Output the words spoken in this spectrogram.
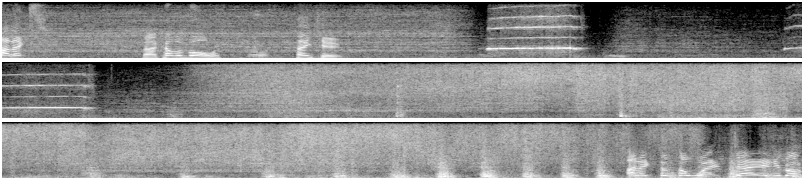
Alex, now come aboard. Thank you. Alex, it's a wet day and you've got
